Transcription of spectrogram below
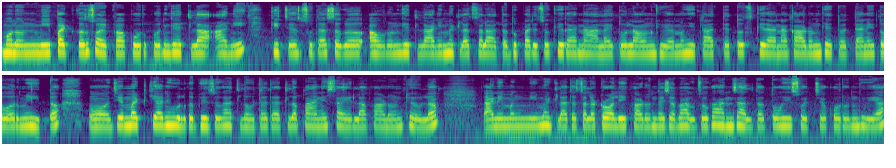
म्हणून मी पटकन स्वयंपाक उरकून घेतला आणि किचनसुद्धा सगळं आवरून घेतलं आणि म्हटलं चला आता दुपारी जो किराणा आला आहे तो लावून घेऊया. मग इथं आत्या तोच किराणा काढून घेत होत्या आणि तोवर मी इथं जे मटकी आणि हुलगं भिजू घातलं होतं त्यातलं पाणी साईडला काढून ठेवलं. आणि मग मी म्हटलं आता चला ट्रॉली काढून त्याच्या भाग जो घाण झाला होता तोही स्वच्छ करून घेऊया.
